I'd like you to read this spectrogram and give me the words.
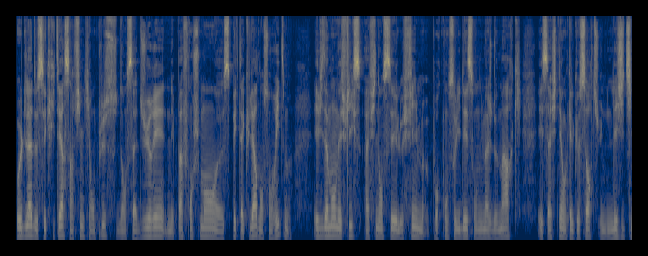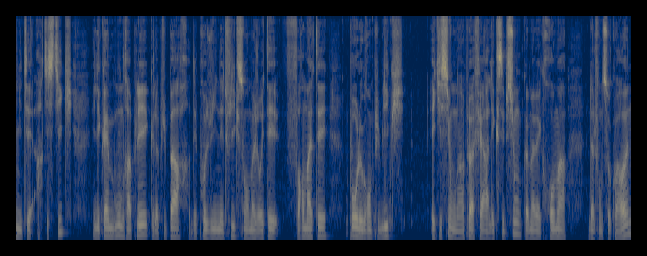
Au-delà de ces critères, c'est un film qui en plus, dans sa durée, n'est pas franchement euh, spectaculaire dans son rythme. Évidemment, Netflix a financé le film pour consolider son image de marque et s'acheter en quelque sorte une légitimité artistique. Il est quand même bon de rappeler que la plupart des produits Netflix sont en majorité formatés pour le grand public et qu'ici on a un peu affaire à l'exception, comme avec Roma d'Alfonso Cuaron,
